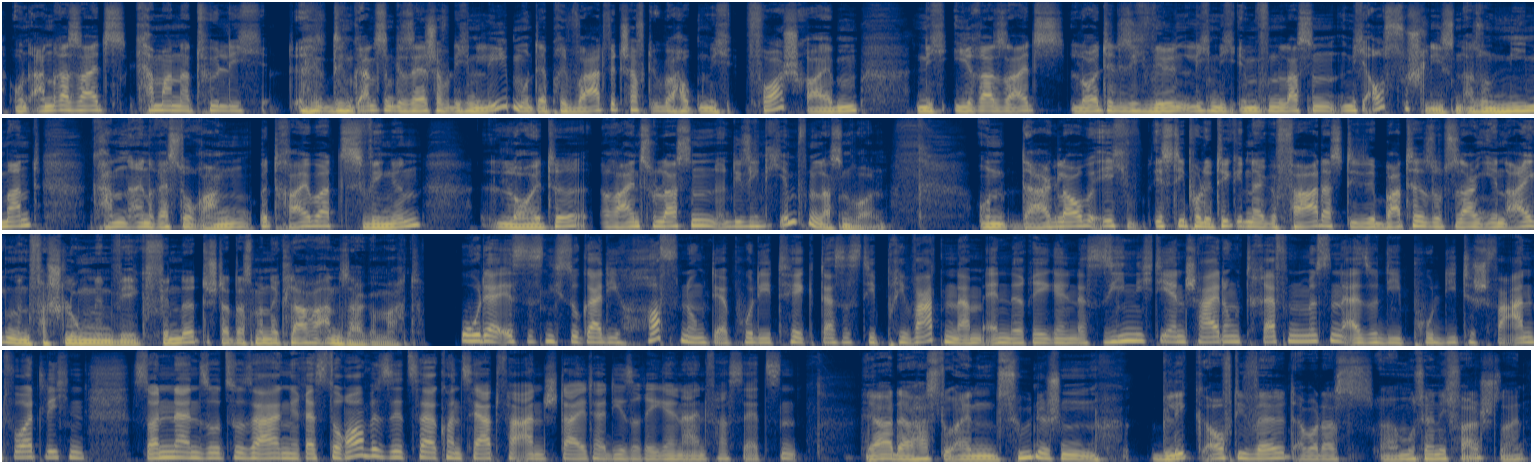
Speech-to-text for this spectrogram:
Und andererseits kann man natürlich dem ganzen gesellschaftlichen Leben und der Privatwirtschaft überhaupt nicht vorschreiben, nicht ihrerseits Leute, die sich willentlich nicht impfen lassen, nicht auszuschließen. Also niemand kann einen Restaurantbetreiber zwingen, Leute reinzulassen, die sich nicht impfen lassen wollen. Und da glaube ich, ist die Politik in der Gefahr, dass die Debatte sozusagen ihren eigenen verschlungenen Weg findet, statt dass man eine klare Ansage macht. Oder ist es nicht sogar die Hoffnung der Politik, dass es die Privaten am Ende regeln, dass sie nicht die Entscheidung treffen müssen, also die politisch Verantwortlichen, sondern sozusagen Restaurantbesitzer, Konzertveranstalter diese Regeln einfach setzen? Ja, da hast du einen zynischen Blick auf die Welt, aber das äh, muss ja nicht falsch sein.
